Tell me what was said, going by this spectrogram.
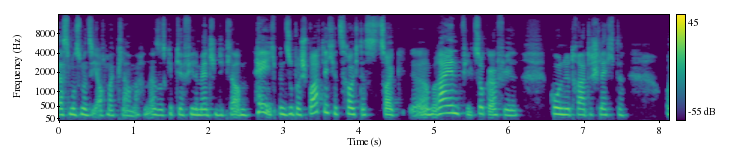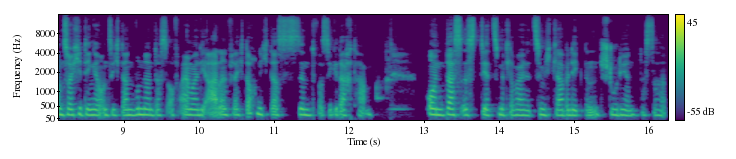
Das muss man sich auch mal klar machen. Also es gibt ja viele Menschen, die glauben, hey, ich bin super sportlich, jetzt hau ich das Zeug äh, rein, viel Zucker, viel Kohlenhydrate, schlechte. und solche Dinge und sich dann wundern, dass auf einmal die Adern vielleicht doch nicht das sind, was sie gedacht haben. Und das ist jetzt mittlerweile ziemlich klar belegt in Studien, dass, da,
